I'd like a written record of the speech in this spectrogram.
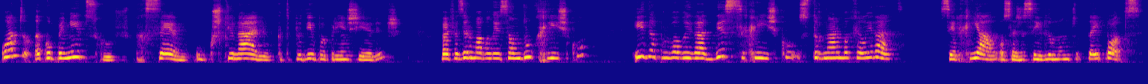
quando a companhia de seguros recebe o questionário que te pediu para preencheres, vai fazer uma avaliação do risco e da probabilidade desse risco se tornar uma realidade, ser real, ou seja, sair do mundo da hipótese.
